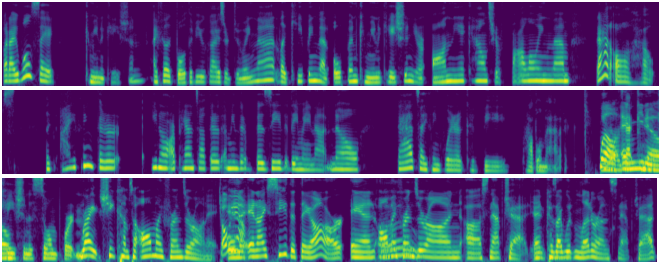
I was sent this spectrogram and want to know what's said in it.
But I will say, communication. I feel like both of you guys are doing that, like keeping that open communication. You're on the accounts, you're following them. That all helps. Like I think they're, you know, our parents out there. I mean, they're busy. They may not know. That's I think where it could be problematic. You Well, know, that and, you know, communication is so important. Right. She comes, all my friends are on it. Oh, and, yeah. And I see that they are. And all my friends Oh. are on uh, Snapchat. And because I wouldn't let her on Snapchat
